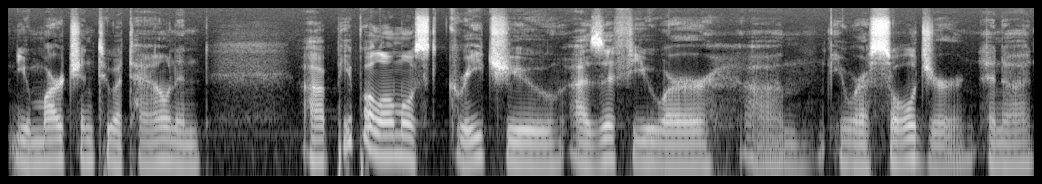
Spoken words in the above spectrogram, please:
you march into a town and uh, people almost greet you as if you were um, you were a soldier in a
